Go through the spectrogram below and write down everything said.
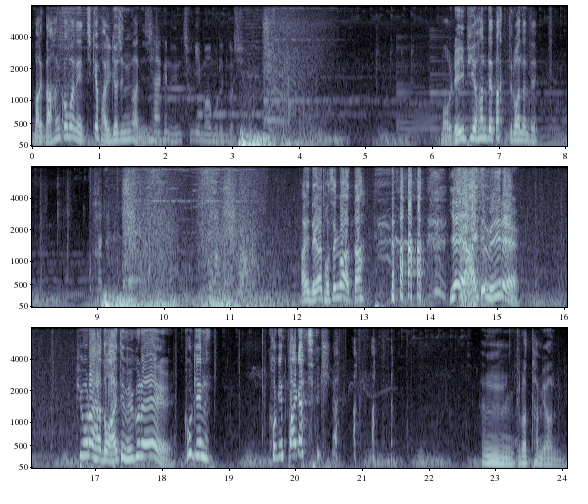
막 나 한꺼번에 찍혀 발겨지는 거 아니지? 작은 은총이 머무른 것이오. 뭐 레이피어 한 대 딱 들어왔는데. 아니 내가 더 센 거 같다. 얘 아이템 왜 이래? 피오라야 너 아이템 왜 그래? 거긴 거긴 빨간색이야. 음 그렇다면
